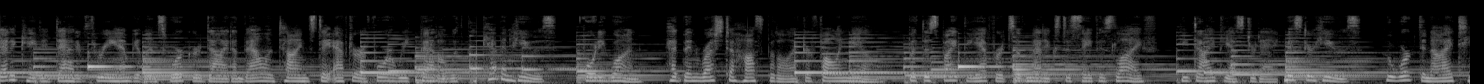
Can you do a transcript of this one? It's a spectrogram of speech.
dedicated dad of three ambulance worker died on Valentine's Day after a four-week battle with Kevin Hughes, 41, had been rushed to hospital after falling ill, but despite the efforts of medics to save his life, he died yesterday. Mr. Hughes, who worked in IT,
